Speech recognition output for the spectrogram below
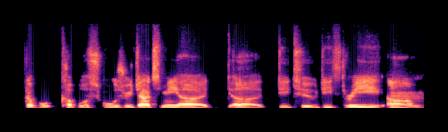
couple couple of schools reach out to me uh uh d2 d3 um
